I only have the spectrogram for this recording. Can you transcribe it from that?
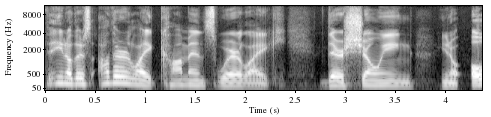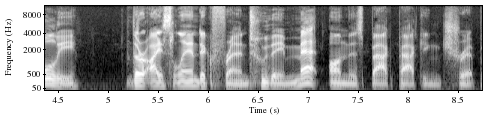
you know, there's other like comments where like they're showing you know Oli, their Icelandic friend who they met on this backpacking trip,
